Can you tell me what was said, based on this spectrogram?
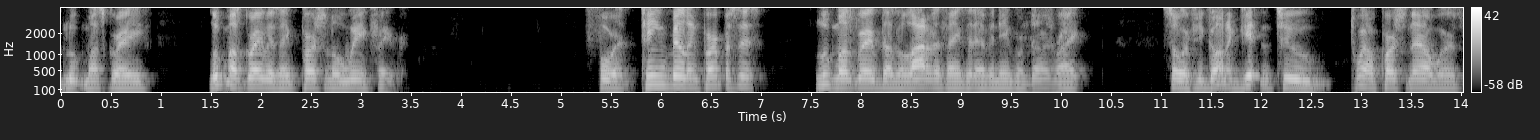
Luke Musgrave. Luke Musgrave is a personal wig favorite for team building purposes, Luke Musgrave does a lot of the things that Evan Engram does, right? So if you're going to get into 12 personnel where it's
